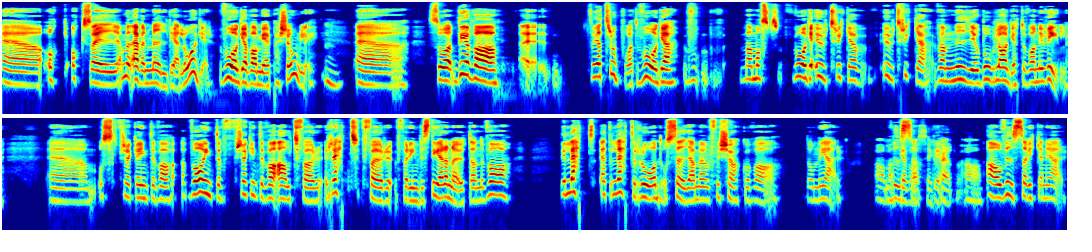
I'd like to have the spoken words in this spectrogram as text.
Eh, och också i, ja, men även mejldialoger, våga vara mer personlig. Mm. Eh, så det var, eh, så jag tror på att våga man måste våga uttrycka, uttrycka vem ni är och bolaget och vad ni vill. Um, och försöka inte vara, var inte, försök inte vara allt för rätt för, för investerarna utan var, det är lätt, ett lätt råd att säga men försök att vara de ni är. Ja, man ska vara sig det. själv. Ja. ja, och visa vilka ni är.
